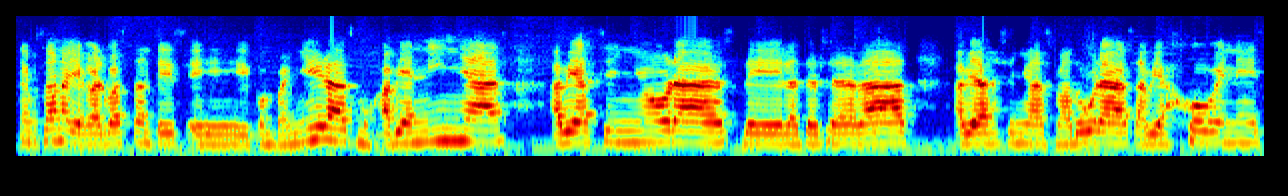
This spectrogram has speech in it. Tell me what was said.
empezaron a llegar bastantes eh, compañeras, había niñas, había señoras de la tercera edad, había señoras maduras, había jóvenes,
